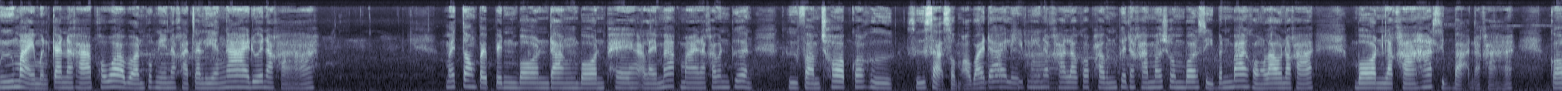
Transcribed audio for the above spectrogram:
มือใหม่เหมือนกันนะคะ เพราะว่าบอลพวกนี้นะคะจะเลี้ยงง่ายด้วยนะคะ ไม่ต้องไปเป็นบอลดังบอลแพงอะไรมากมายนะคะเพื่อนๆคือความชอบก็คือซื้อสะสมเอาไว้ได้เลยคลิปนี้นะคะแล้วก็พาเพื่อนๆนะคะ มาชมบอลสีบ้านๆของเรานะคะ บอลราคา 50 บาทนะคะ ก็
